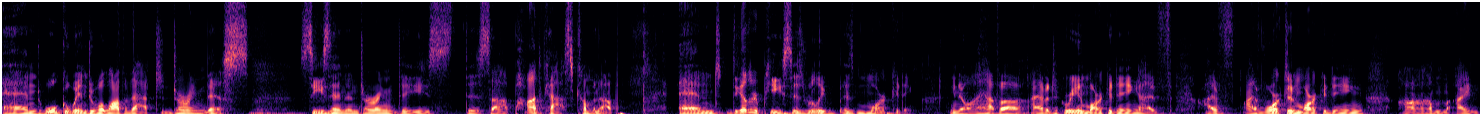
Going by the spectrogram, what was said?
And we'll go into a lot of that during this season and during these this uh, podcast coming up and the other piece is really is marketing. You know, I have a I have a degree in marketing. I've I've I've worked in marketing. Um, I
